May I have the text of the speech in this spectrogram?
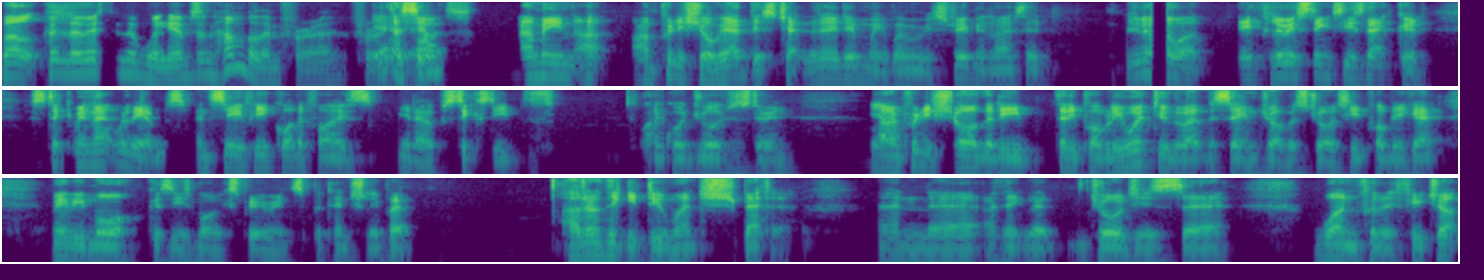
Well, Put Lewis in the Williams and humble him for a for Yeah, a so- I mean, I, I'm pretty sure we had this chat today, didn't we, when we were streaming? And I said, you know what? If Lewis thinks he's that good, stick him in that Williams and see if he qualifies, you know, 60th, like what George is doing. Yeah. And I'm pretty sure that he that he probably would do about the same job as George. He'd probably get maybe more because he's more experienced potentially, but I don't think he'd do much better. And uh, I think that George is uh, one for the future.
